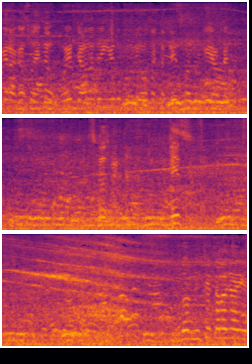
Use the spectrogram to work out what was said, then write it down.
के रखा सो इतना वेट ज़्यादा देंगे तो भी हो सकता प्लीज़ मत रुकिए यहाँ पे प्लीज़ उधर नीचे चला जाइए।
